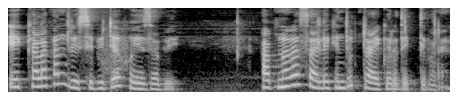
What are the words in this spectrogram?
এই কালাকান রেসিপিটা হয়ে যাবে। আপনারা চাইলে কিন্তু ট্রাই করে দেখতে পারেন।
